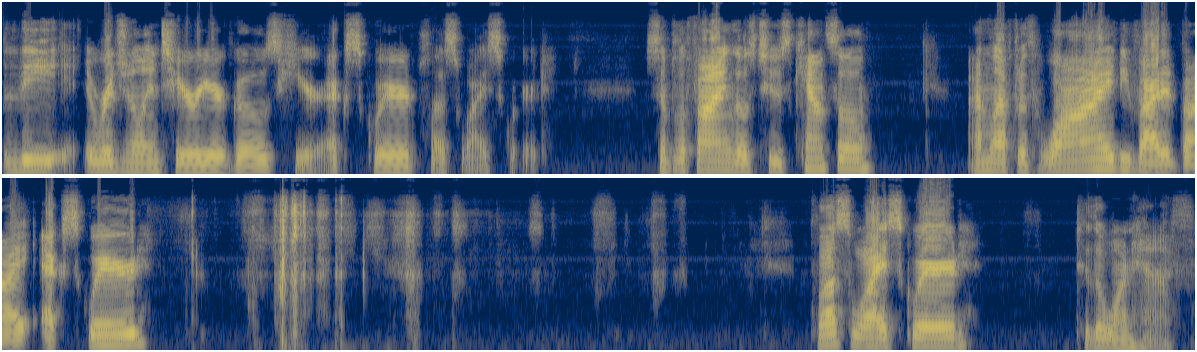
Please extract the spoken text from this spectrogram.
the original interior goes here, x squared plus y squared. Simplifying, those twos cancel. I'm left with y divided by x squared plus y squared to the 1 half.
